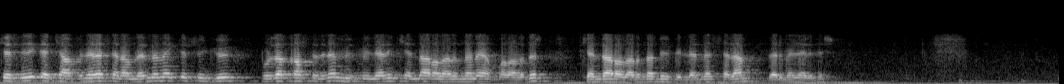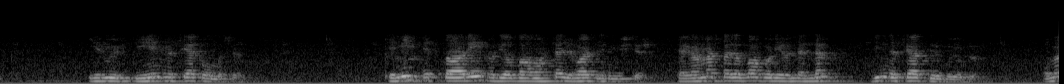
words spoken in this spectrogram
kesinlikle kafirlere selam vermemektir. Çünkü burada kastedilen müminlerin kendi aralarında ne yapmalarıdır? Kendi aralarında birbirlerine selam vermeleridir. 23. Dinin nasihat olması. Temim et-Dari radıyallahu anh'ten rivayet edilmiştir. Peygamber sallallahu aleyhi ve sellem din nasihattir buyurdu. Ona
